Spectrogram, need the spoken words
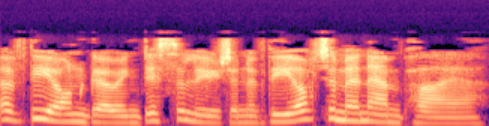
of the ongoing dissolution of the Ottoman Empire,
